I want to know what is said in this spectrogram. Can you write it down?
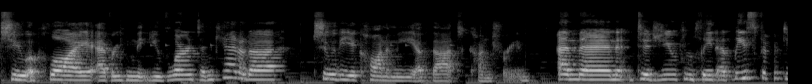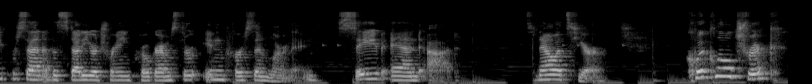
to apply everything that you've learned in Canada to the economy of that country. And then, did you complete at least 50% of the study or training programs through in person learning? Save and add. So now it's here. Quick little trick.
